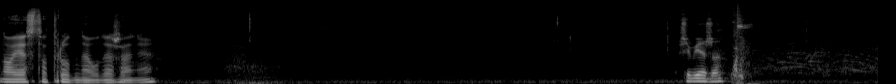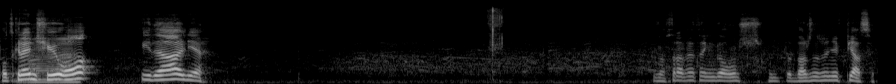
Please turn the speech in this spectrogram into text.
No jest to trudne uderzenie. Przybierze. Podkręcił, Ale- o! Idealnie. Naprawia ten gąszcz. To ważne, że nie w piasek.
